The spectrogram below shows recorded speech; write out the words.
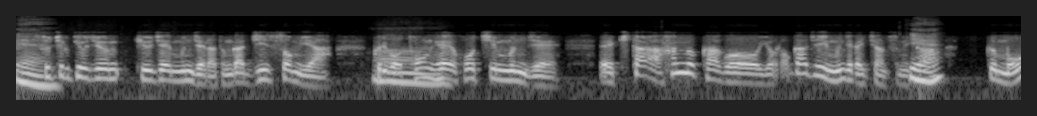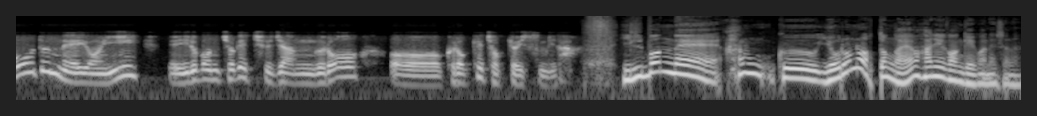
예. 수출 규제, 규제 문제라든가 지소미아, 그리고 아. 동해 호칭 문제, 에, 기타 한국하고 여러 가지 문제가 있지 않습니까? 예. 그 모든 내용이 일본 쪽의 주장으로 어 그렇게 적혀 있습니다. 일본 내 한 그 여론은 어떤가요? 한일 관계에 관해서는.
